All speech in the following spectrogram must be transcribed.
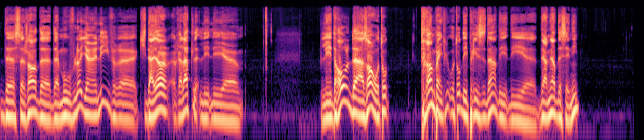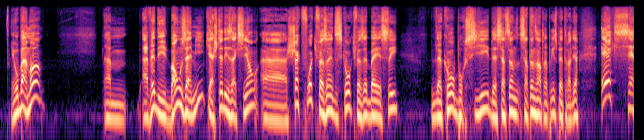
de ce genre de, move-là. Il y a un livre euh, qui d'ailleurs relate les, les, euh, les, drôles de hasard autour, Trump inclus, autour des présidents des, euh, dernières décennies. Et Obama avait des bons amis qui achetaient des actions à chaque fois qu'il faisait un discours qui faisait baisser le cours boursier de certaines, entreprises pétrolières, etc.,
